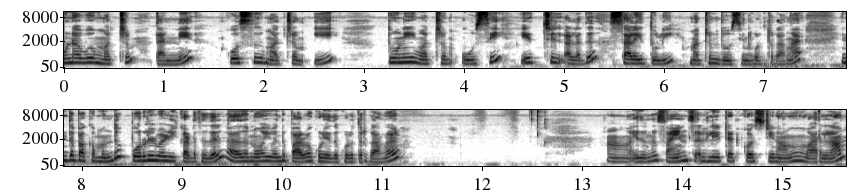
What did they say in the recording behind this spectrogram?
உணவு மற்றும் தண்ணீர் கொசு மற்றும் ஈ துணி மற்றும் ஊசி எச்சில் அல்லது சளித்துளி மற்றும் தூசின்னு கொடுத்துருக்காங்க. இந்த பக்கம் வந்து பொருள் வழி கடத்துதல் அதாவது நோய் வந்து பரவக்கூடியது கொடுத்துருக்காங்க. இது வந்து சயின்ஸ் ரிலேட்டட் கொஸ்டினாகவும் வரலாம்.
